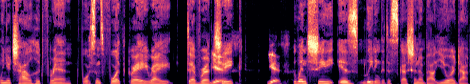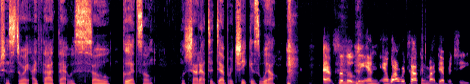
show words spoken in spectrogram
when your childhood friend for since fourth grade, right? Deborah yes. Cheek. Yes. When she is leading the discussion about your adoption story, I thought that was so good. So we'll shout out to Deborah Cheek as well. Absolutely. And and while we're talking about Deborah Cheek,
